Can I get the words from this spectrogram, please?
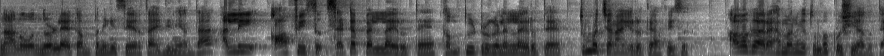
ನಾನು ಒಂದೊಳ್ಳೆ ಕಂಪನಿಗೆ ಸೇರ್ತಾ ಇದ್ದೀನಿ ಅಂತ. ಅಲ್ಲಿ ಆಫೀಸ್ ಸೆಟಪ್ ಎಲ್ಲ ಇರುತ್ತೆ, ಕಂಪ್ಯೂಟರ್ಗಳೆಲ್ಲ ಇರುತ್ತೆ, ತುಂಬಾ ಚೆನ್ನಾಗಿರುತ್ತೆ ಆಫೀಸ್. ಆವಾಗ ರೆಹಮಾನ್ಗೆ ತುಂಬಾ ಖುಷಿ ಆಗುತ್ತೆ.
